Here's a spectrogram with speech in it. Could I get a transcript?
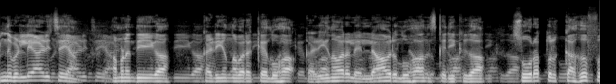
ഇന്ന് വെള്ളിയാഴ്ചയാണ്. നമ്മൾ എന്ത് ചെയ്യുക കഴിയുന്നവരൊക്കെ ലുഹ കഴിയുന്നവരല്ല എല്ലാവരും ലുഹ നിസ്കരിക്കുക. സൂറത്തുൽ കഹഫ്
